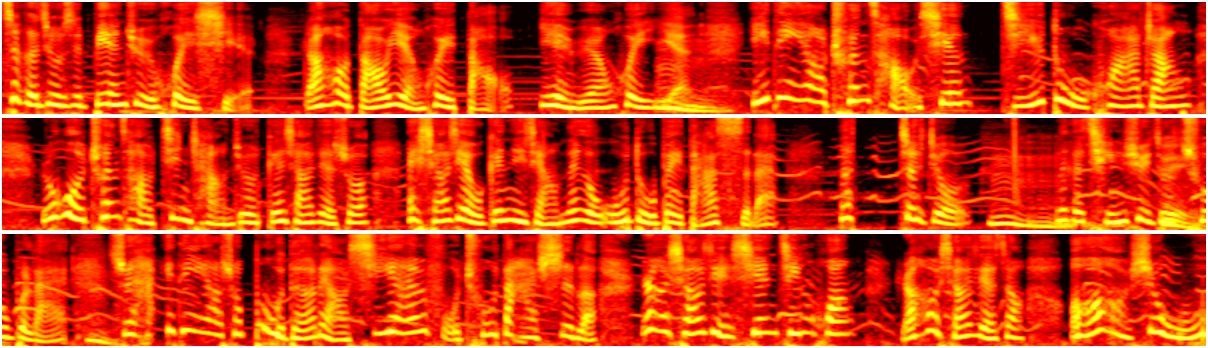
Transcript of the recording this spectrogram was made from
这个就是编剧会写，然后导演会导，演员会演，嗯、一定要春草先极度夸张。如果春草进场就跟小姐说：“哎，小姐，我跟你讲，那个无毒被打死了。”那这就，嗯，那个情绪就出不来，嗯、所以他一定要说不得了，西安府出大事了，让小姐先惊慌，然后小姐说：“哦，是无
